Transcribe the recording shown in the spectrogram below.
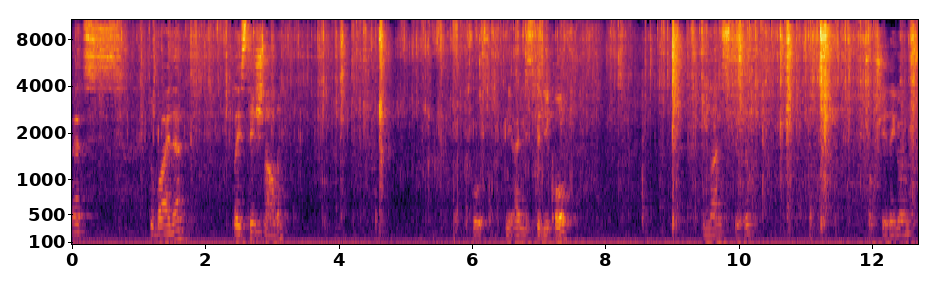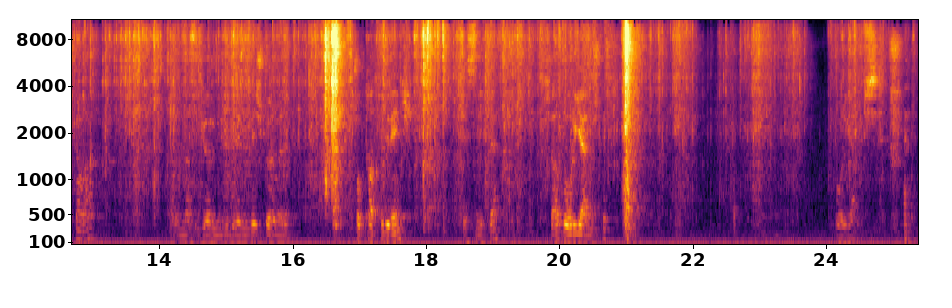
Evet. Dubai'den PlayStation aldım. Bu Nihal'in istediği kol. Bundan istiyordum. Çok şeyde görmüştük ama tabii nasıl göründüğü birebir hiç görmedim. Çok tatlı bir renk. Kesinlikle. İnşallah doğru gelmiştir. Doğru gelmiş.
